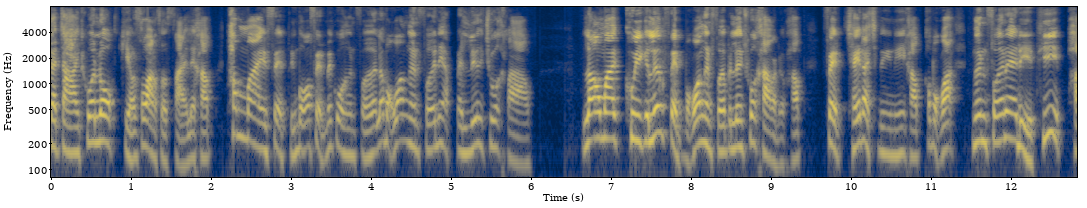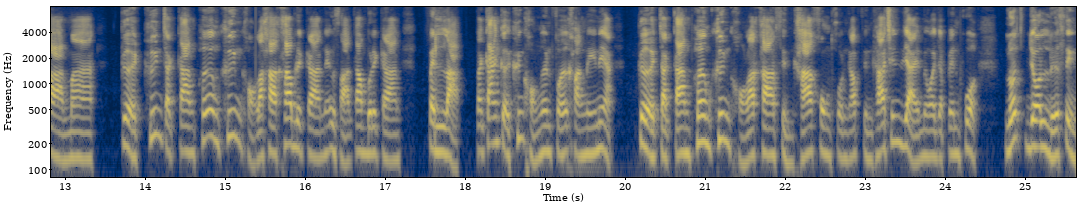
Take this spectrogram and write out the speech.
กระจายทั่วโลกเขียวสว่างสดใสเลยครับทำไมเฟดถึงบอกว่าเฟดไม่กลัวเงินเฟ้อแล้วบอกว่าเงินเฟ้อเนี่ยเป็นเรื่องชั่วคราว เรามาคุยกันเรื่องเฟดบอกว่าเงินเฟ้อเป็นเรื่องชั่วคราวกันเดี๋ยวครับเฟดใช้ดัชนีนี้ครับเขาบอกว่าเงินเฟ้อในอดีตที่ผ่านมาเกิดขึ้นจากการเพิ่มขึ้นของราคาค่าบริการในอุตสาหกรรมบริการเป็นหลัก แต่การเกิดขึ้นของเงินเฟ้อครั้งนี้เนี่ย เกิดจากการเพิ่มขึ้นของราคาสินค้าคงทนครับสินค้าชิ้นใหญ่ไม่ว่าจะเป็นพวกรถยนต์หรือสิ่ง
